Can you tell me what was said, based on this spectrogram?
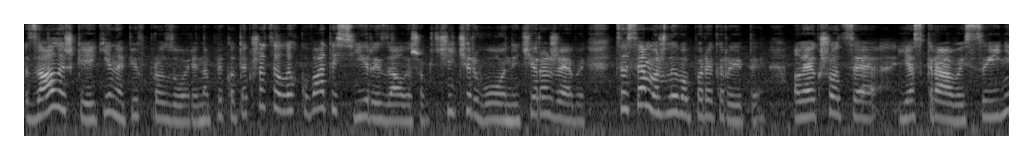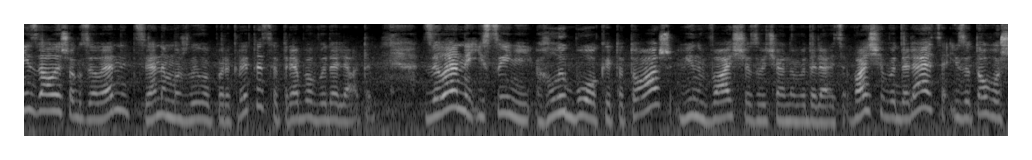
залишки, які напівпрозорі. Наприклад, якщо це легкуватий сірий залишок, чи червоний, чи рожевий, це все можливо перекрити. Але якщо це яскравий синій залишок, зелений, це неможливо перекрити, це треба видаляти. Зелений і синій глибокий татуаж, він важче, звичайно, видаляється. Важче видаляється із-за того, що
